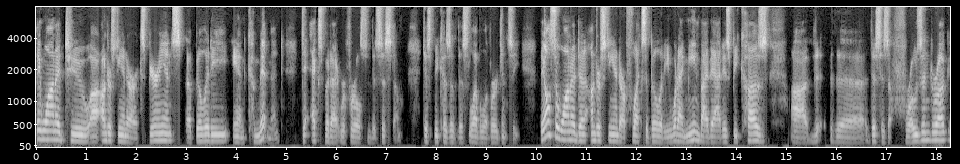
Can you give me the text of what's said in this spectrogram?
They wanted to uh, understand our experience, ability, and commitment to expedite referrals to the system just because of this level of urgency. They also wanted to understand our flexibility. What I mean by that is because uh, the, the, this is a frozen drug,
